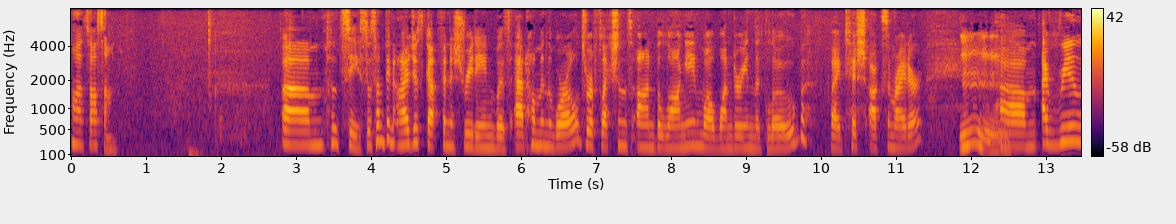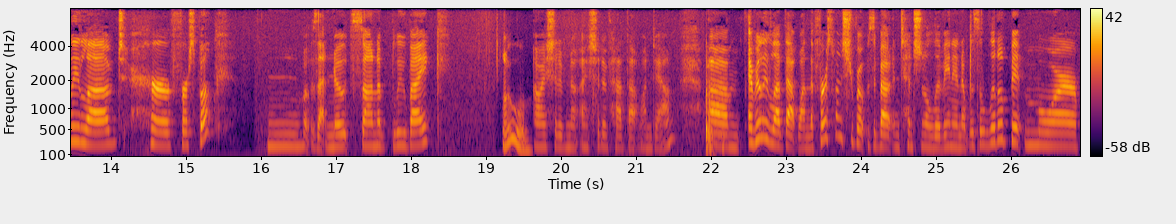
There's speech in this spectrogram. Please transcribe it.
Oh that's awesome um, let's see. So, something I just got finished reading was At Home in the World Reflections on Belonging While Wandering the Globe by Tsh Oxenreider. Mm. Um, I really loved her first book. Mm, what was that? Notes on a Blue Bike. Ooh. Oh, I should have known. I should have had that one down. Um, I really loved that one. The first one she wrote was about intentional living, and it was a little bit more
